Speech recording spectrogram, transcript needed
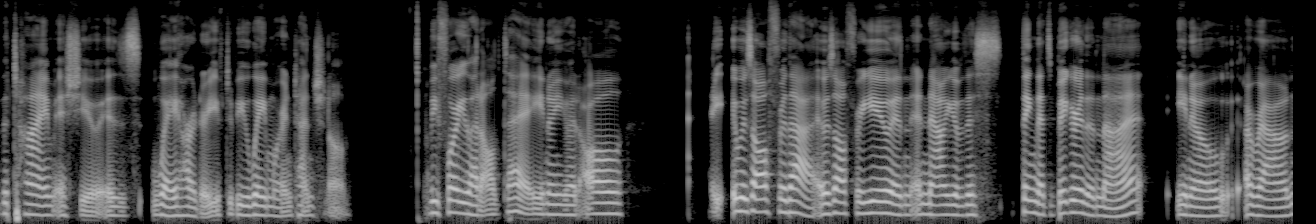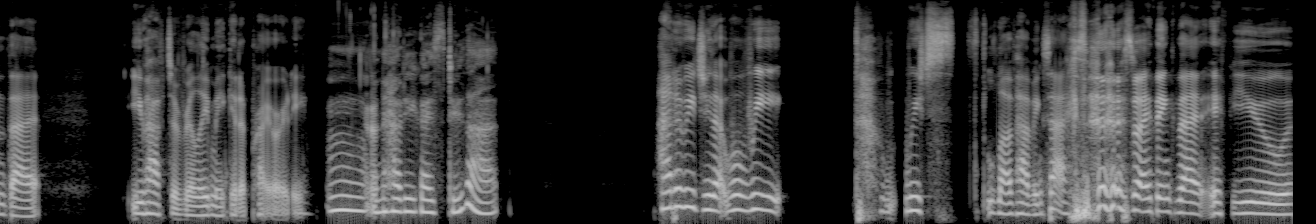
the time issue is way harder. You have to be way more intentional. Before you had all day, you know, you had all, it was all for that. It was all for you. And, and now you have this thing that's bigger than that, you know, around that you have to really make it a priority. Mm, and how do you guys do that? How do we do that? Well, we, we love having sex. so I think that if you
